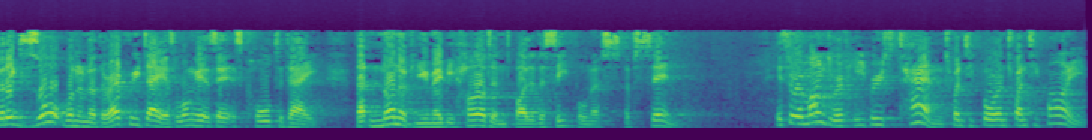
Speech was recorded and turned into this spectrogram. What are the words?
but exhort one another every day as long as it is called today, that none of you may be hardened by the deceitfulness of sin. It's a reminder of Hebrews 10, 24 and 25.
